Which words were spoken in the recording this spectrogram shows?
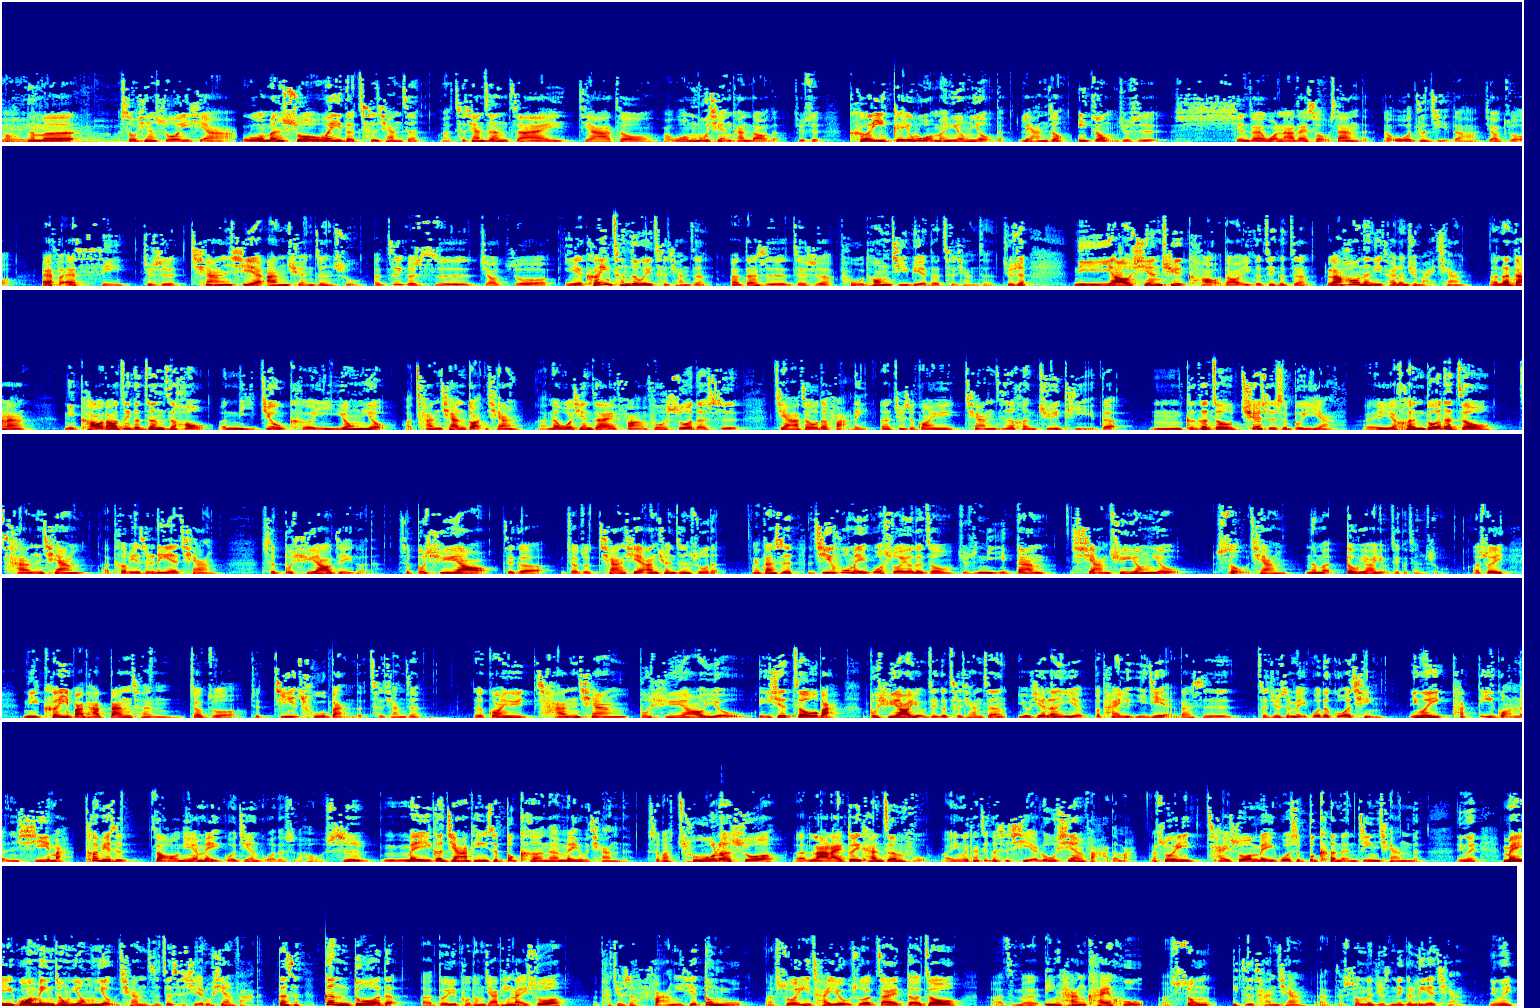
好，那么。首先说一下我们所谓的持枪证啊，持枪证在加州啊，我目前看到的就是可以给我们拥有的两种，一种就是现在我拿在手上的啊，我自己的哈，叫做 FSC，就是枪械安全证书，呃，这个是叫做也可以称之为持枪证。啊，但是这是普通级别的持枪证，就是你要先去考到一个这个证，然后呢，你才能去买枪。啊，那当然。你考到这个证之后，呃，你就可以拥有啊长枪、短枪。啊。那我现在反复说的是加州的法令，呃，就是关于枪支很具体的，嗯，各个州确实是不一样，呃，有很多的州长枪啊，特别是猎枪是不需要这个的，是不需要这个叫做枪械安全证书的。但是几乎美国所有的州，就是你一旦想去拥有手枪，那么都要有这个证书啊，所以。你可以把它当成叫做就基础版的持枪证。呃，关于长枪不需要有一些州吧，不需要有这个持枪证，有些人也不太理解。但是这就是美国的国情，因为它地广人稀嘛。特别是早年美国建国的时候，是每一个家庭是不可能没有枪的，是吧？除了说呃拿来对抗政府啊，因为它这个是写入宪法的嘛，所以才说美国是不可能禁枪的。因为美国民众拥有枪支，这是写入宪法的。但是更多的，呃，对于普通家庭来说，它就是防一些动物啊，所以才有说在德州啊，怎么银行开户啊，送一支长枪啊，这送的就是那个猎枪。因为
